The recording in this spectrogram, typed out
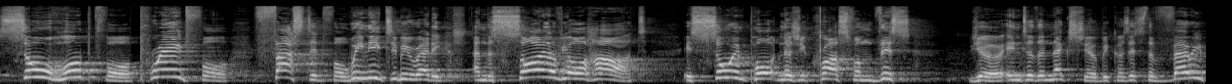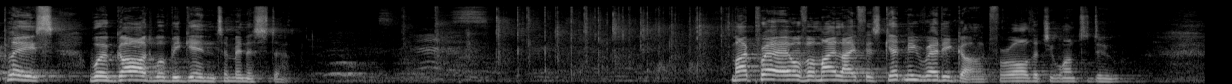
so hoped for, prayed for, fasted for. We need to be ready. And the soil of your heart is so important as you cross from this year into the next year because it's the very place where God will begin to minister. My prayer over my life is get me ready, God, for all that you want to do.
